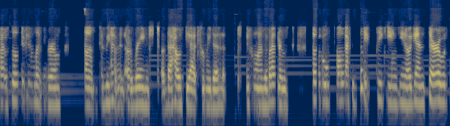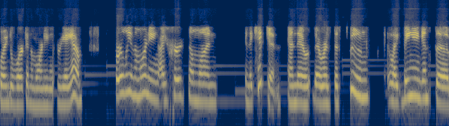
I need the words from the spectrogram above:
I was still sleeping in the living room because um, we haven't arranged the house yet for me to sleep in one of the bedrooms. So all back to sleep, thinking, you know, again, Sarah was going to work in the morning at 3 a.m. Early in the morning, I heard someone in the kitchen, and there there was the spoon like banging against the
